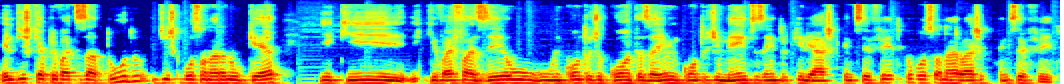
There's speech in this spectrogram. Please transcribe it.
Ele diz que quer privatizar tudo, diz que o Bolsonaro não quer e que, e que vai fazer um, um, encontro de contas aí, um encontro de mentes entre o que ele acha que tem que ser feito e o que o Bolsonaro acha que tem que ser feito.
